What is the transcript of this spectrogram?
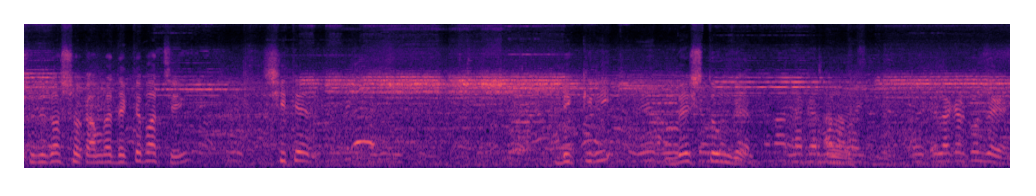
শুধু দর্শক, আমরা দেখতে পাচ্ছি শীতের বিক্রি বেশ তুঙ্গে। এলাকার কোন জায়গায়?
